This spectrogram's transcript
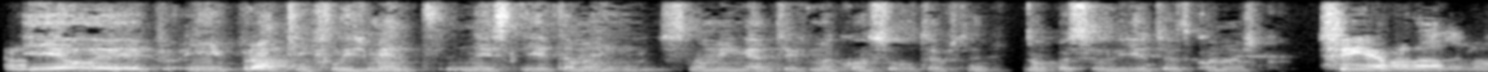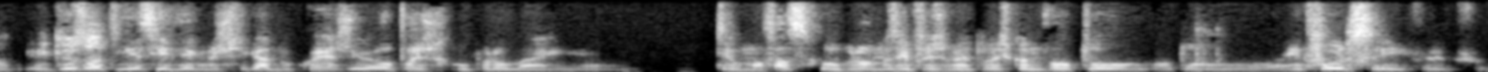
Pronto. E ele, e pronto, infelizmente, nesse dia também, se não me engano, teve uma consulta, portanto, não passou o dia todo connosco. Sim, é verdade, é verdade. É que eu já tinha sido diagnosticado no colégio, ele depois recuperou bem. Teve uma fase que recuperou, mas infelizmente depois quando voltou, voltou em força e foi o que foi.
